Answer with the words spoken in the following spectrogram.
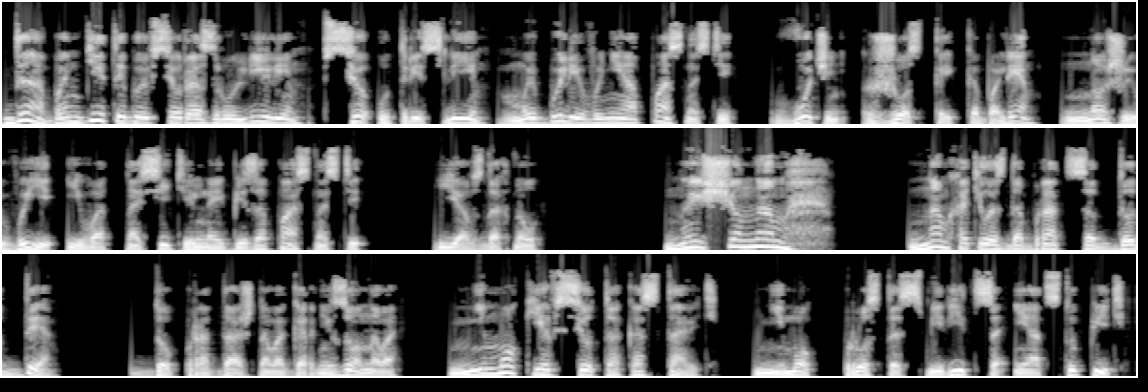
Да, бандиты бы все разрулили, все утрясли, мы были вне опасности, в очень жесткой кабале, но живые и в относительной безопасности. Я вздохнул. Но еще нам... Нам хотелось добраться до Д, до продажного гарнизонного. Не мог я все так оставить. Не мог просто смириться и отступить.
